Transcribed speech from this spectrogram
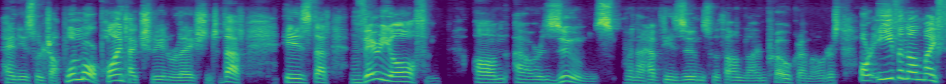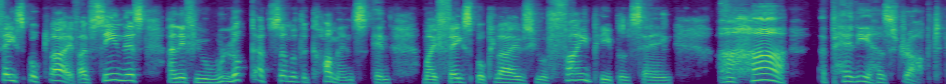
pennies will drop. One more point, actually, in relation to that is that very often on our Zooms, when I have these Zooms with online program owners, or even on my Facebook Live. I've seen this, and if you look at some of the comments in my Facebook Lives, you'll find people saying, aha, a penny has dropped.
